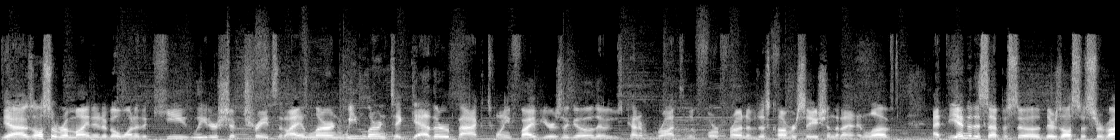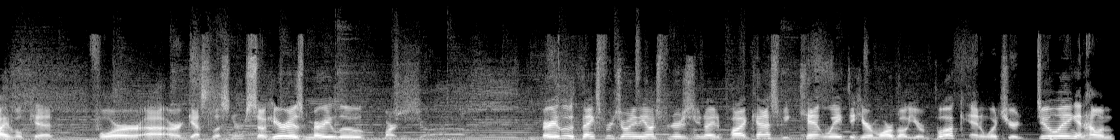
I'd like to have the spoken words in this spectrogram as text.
yeah, I was also reminded about one of the key leadership traits that I learned. We learned together back 25 years ago that was kind of brought to the forefront of this conversation that I loved. At the end of this episode, there's also a survival kit for uh, our guest listeners. So here is Mary Lou Martin. Mary Lou, thanks for joining the Entrepreneurs United podcast. We can't wait to hear more about your book and what you're doing and how you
